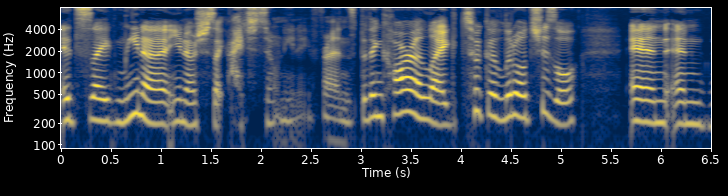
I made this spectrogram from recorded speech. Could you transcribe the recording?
It's like Lena, you know, she's like I just don't need any friends. But then Kara like took a little chisel and and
